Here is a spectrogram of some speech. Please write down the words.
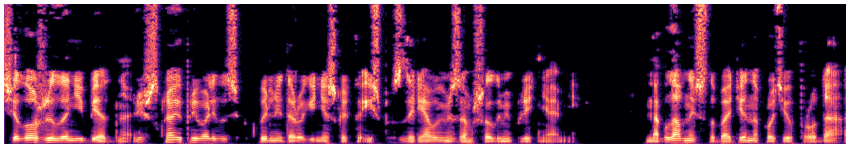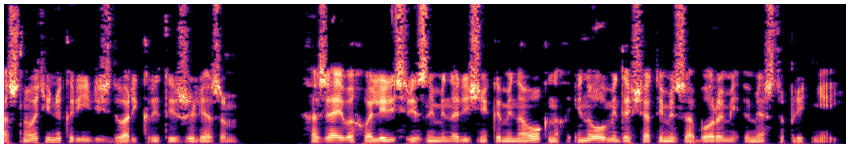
Село жило не бедно, лишь с краю привалилось к пыльной дороге несколько исп с дырявыми замшелыми плетнями. На главной слободе напротив пруда основательно коренились дворы, крытые железом. Хозяева хвалились резными наличниками на окнах и новыми дощатыми заборами вместо плетней.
